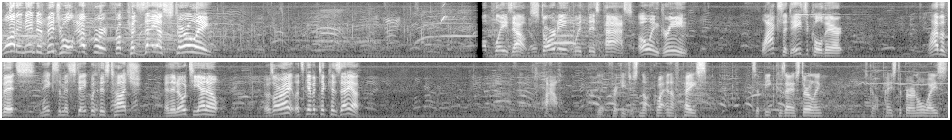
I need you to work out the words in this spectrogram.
What an individual effort from Kazaiah Sterling. All plays out, starting with this pass. Owen Green, lackadaisical there. Labovitz makes a mistake with his touch, and then Otieno goes, all right, let's give it to Kazaiah. Wow. Yeah, Fricky just not quite enough pace to beat Kazaiah Sterling. He's got pace to burn always.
